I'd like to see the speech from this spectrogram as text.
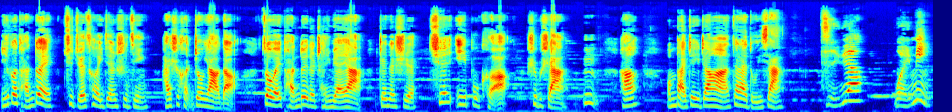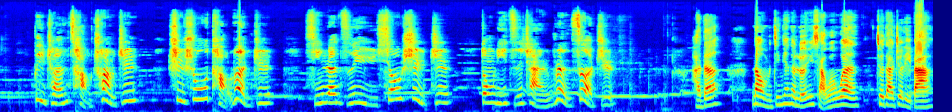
一个团队去决策一件事情还是很重要的。作为团队的成员呀。真的是缺一不可，是不是啊？嗯，好，我们把这一章啊再来读一下。子曰：“为命，必成草创之；世书讨论之，行人子语修饰之，东篱子产润色之。”好的，那我们今天的《论语》小问问就到这里吧。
